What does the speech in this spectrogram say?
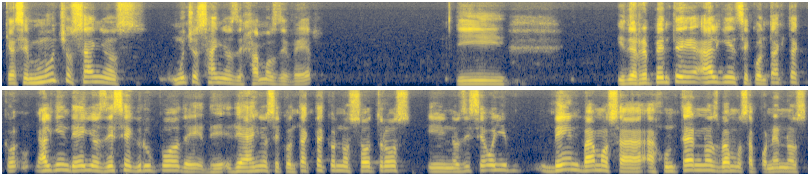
Que hace muchos años muchos años dejamos de ver y, y de repente alguien se contacta, con, alguien de ellos, de ese grupo de, de, años, se contacta con nosotros y nos dice, oye, ven, vamos a, juntarnos, vamos a ponernos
